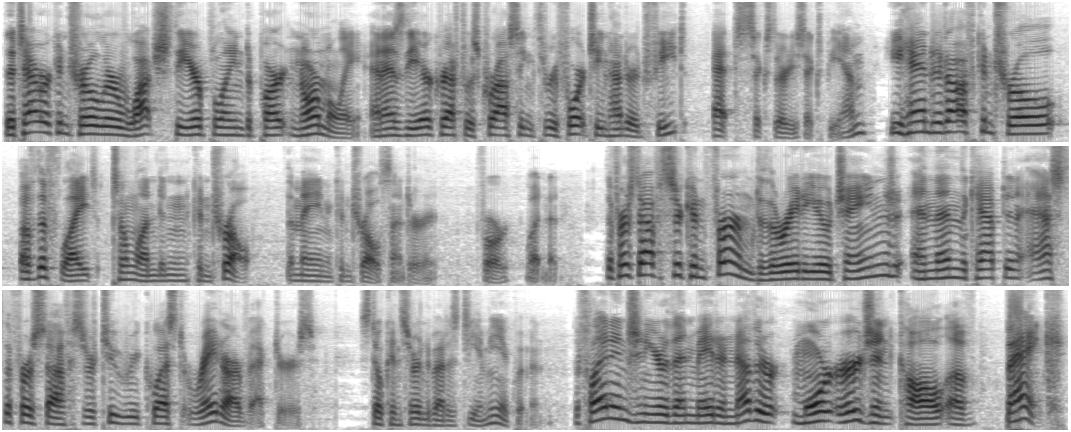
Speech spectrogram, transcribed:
The tower controller watched the airplane depart normally, and as the aircraft was crossing through 1400 feet at 6:36 p.m., he handed off control of the flight to London Control, the main control center for London. The first officer confirmed the radio change, and then the captain asked the first officer to request radar vectors, still concerned about his DME equipment. The flight engineer then made another, more urgent call of bank.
